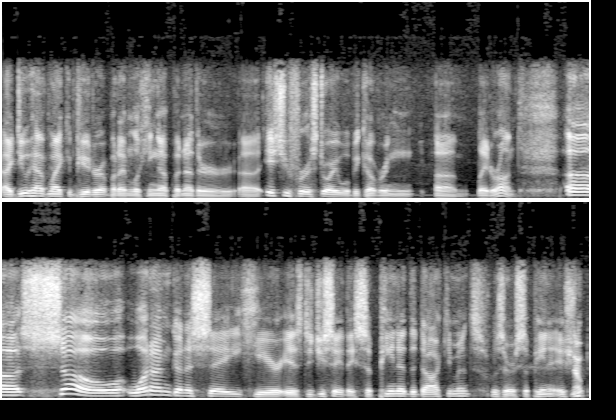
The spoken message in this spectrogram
I do have my computer up, but I'm looking up another uh, issue for a story we'll be covering um, later on. Uh, so, what I'm going to say here is did you say they subpoenaed the documents? Was there a subpoena issued? Nope.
